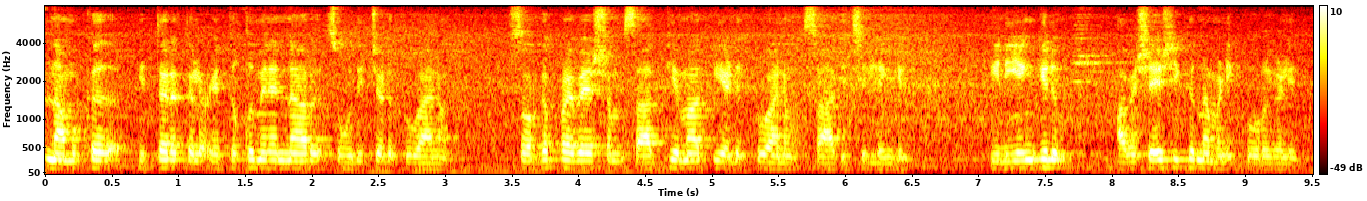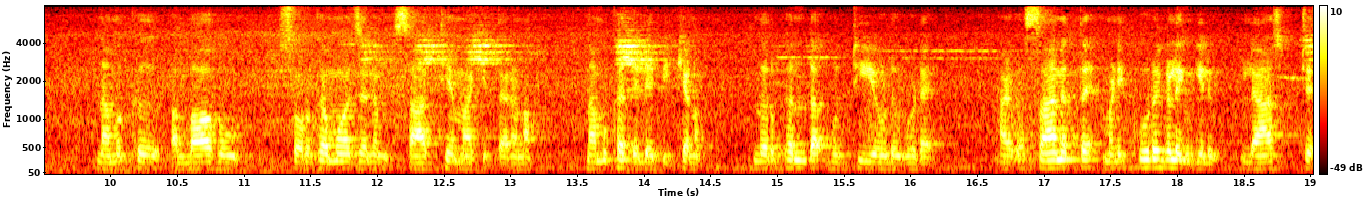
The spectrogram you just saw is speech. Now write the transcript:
നമുക്ക് ഇത്തരത്തിൽ എത്തുക്കുമിനാർ ചോദിച്ചെടുക്കുവാനോ സ്വർഗപ്രവേശം സാധ്യമാക്കിയെടുക്കുവാനോ സാധിച്ചില്ലെങ്കിൽ ഇനിയെങ്കിലും അവശേഷിക്കുന്ന മണിക്കൂറുകളിൽ നമുക്ക് അള്ളാഹു സ്വർഗമോചനം സാധ്യമാക്കി തരണം. നമുക്കത് ലഭിക്കണം. നിർബന്ധ ബുദ്ധിയോടുകൂടെ. അവസാനത്തെ മണിക്കൂറുകളെങ്കിലും ലാസ്റ്റ്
